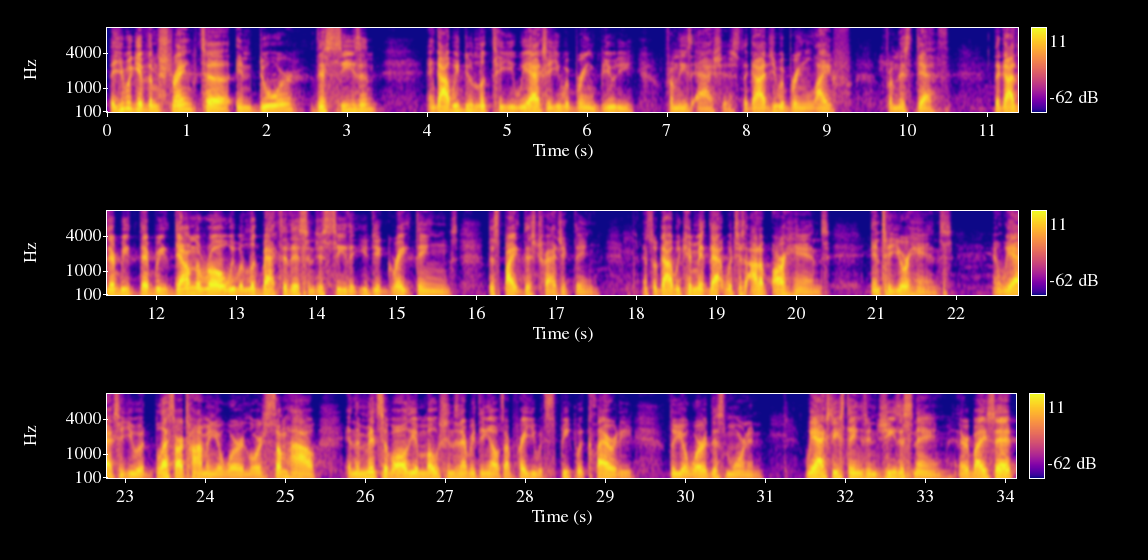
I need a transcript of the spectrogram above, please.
That you would give them strength to endure this season. And God, we do look to you. We ask that you would bring beauty from these ashes. That, God, you would bring life from this death. That, God, there be, there be down the road, we would look back to this and just see that you did great things despite this tragic thing. And so, God, we commit that which is out of our hands into your hands. And we ask that you would bless our time in your word, Lord. Somehow, in the midst of all the emotions and everything else, I pray you would speak with clarity through your word this morning. We ask these things in Jesus' name. And everybody said,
